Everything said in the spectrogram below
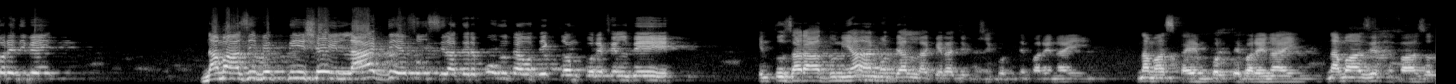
করে দিবে। নামাজি ব্যক্তি সেই লাইট দিয়ে ফুলসিরাতের পুলটা অতিক্রম করে ফেলবে। কিন্তু যারা দুনিয়ার মধ্যে আল্লাহকে রাজি খুশি করতে পারে নাই, নামাজ কায়েম করতে পারে নাই, নামাজের হেফাজত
